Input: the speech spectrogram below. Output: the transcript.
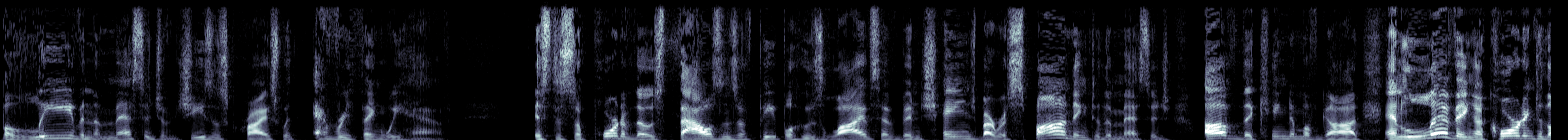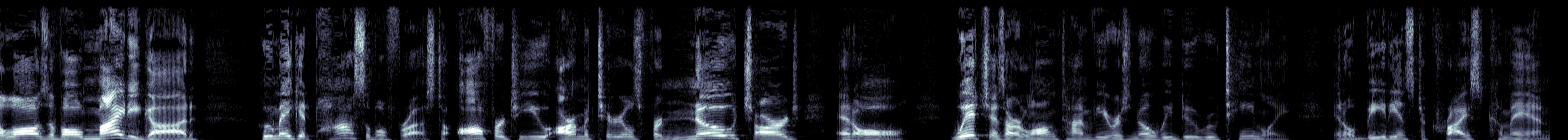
believe in the message of Jesus Christ with everything we have. It's the support of those thousands of people whose lives have been changed by responding to the message of the kingdom of God and living according to the laws of Almighty God who make it possible for us to offer to you our materials for no charge at all, which, as our longtime viewers know, we do routinely in obedience to Christ's command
